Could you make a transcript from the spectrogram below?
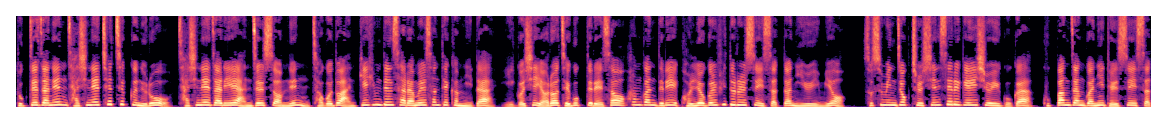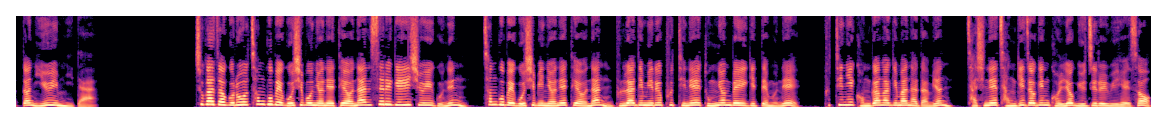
독재자는 자신의 최측근으로 자신의 자리에 앉을 수 없는 적어도 앉기 힘든 사람을 선택합니다. 이것이 여러 제국들에서 황관들이 권력을 휘두를 수 있었던 이유이며 소수민족 출신 세르게이 쇼이구가 국방장관이 될 수 있었던 이유입니다. 추가적으로 1955년에 태어난 세르게이 쇼이구는 1952년에 태어난 블라디미르 푸틴의 동년배이기 때문에 푸틴이 건강하기만 하다면 자신의 장기적인 권력 유지를 위해서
